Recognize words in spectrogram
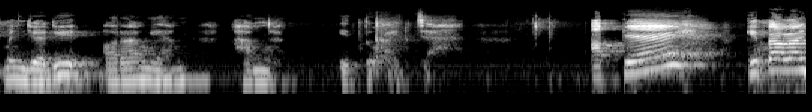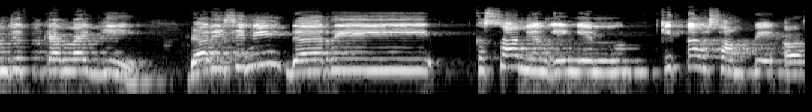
menjadi orang yang hangat. Itu aja. Oke, kita lanjutkan lagi. Dari sini dari kesan yang ingin kita sampai uh,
